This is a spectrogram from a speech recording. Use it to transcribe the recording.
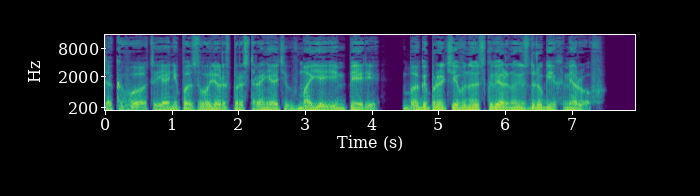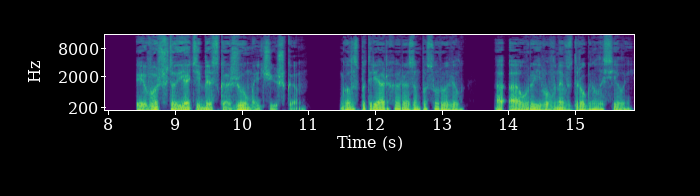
Так вот, я не позволю распространять в моей империи богопротивную скверну из других миров. «И вот что я тебе скажу, мальчишка». Голос патриарха разом посуровил, а аура его вновь вздрогнула силой.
